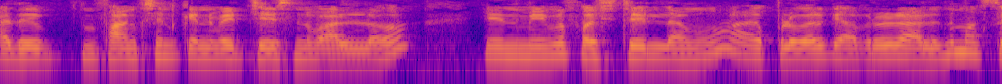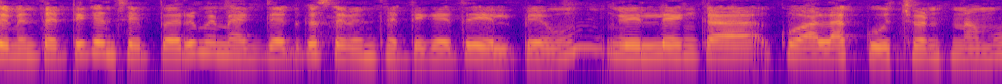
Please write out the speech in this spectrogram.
అదే ఫంక్షన్కి ఇన్వైట్ చేసిన వాళ్ళు నేను మేమే ఫస్ట్ వెళ్ళాము. అప్పటి వరకు ఎవరూ రాలేదు. మాకు సెవెన్ థర్టీకి అని చెప్పారు. మేము ఎగ్జాక్ట్గా సెవెన్ థర్టీకి అయితే వెళ్ళిపోయాము. వెళ్ళి ఇంకా అలా కూర్చుంటున్నాము.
